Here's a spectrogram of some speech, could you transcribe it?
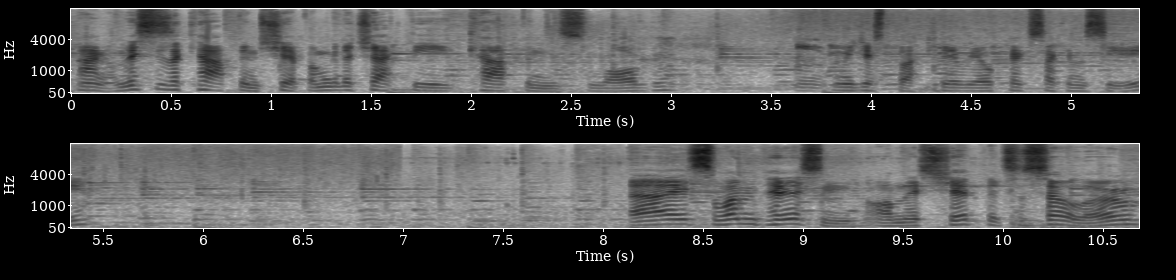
Hang on, this is a captain ship. I'm gonna check the captain's log. Let me just bucket it real quick so I can see. Uh, it's one person on this ship. It's a solo.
